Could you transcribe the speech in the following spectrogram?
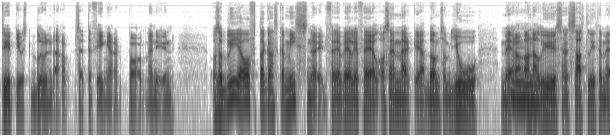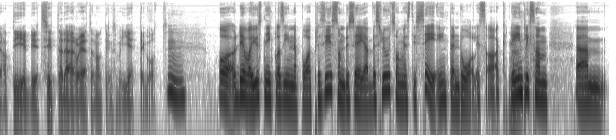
Typ just blundar och sätter fingrar på menyn. Och så blir jag ofta ganska missnöjd, för jag väljer fel, och sen märker jag att de som, jo, mera Mm. analysen, satt lite mera tid dit, sitta där och äta någonting som är jättegott. Mm. Och det var just Niklas inne på, att precis som du säger, beslutsångest i sig är inte en dålig sak. Det är inte liksom... och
